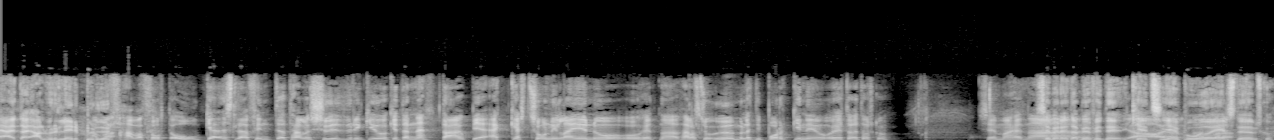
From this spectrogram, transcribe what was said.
já, þetta er alveg leirburður. Hafa, hafa þótt ógæðislega að fyndi að tala um sviðriki og geta nefnt dagbjö Eggertsson í læginu og, og hérna, það er allt svo ömulegt í borginni og og þetta sko. Sem að hérna sem er þetta mjög fyndið, Já, kids, já, ég hef búið á eilstöðum sko.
